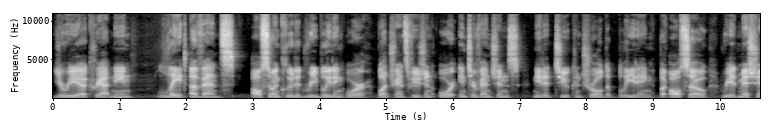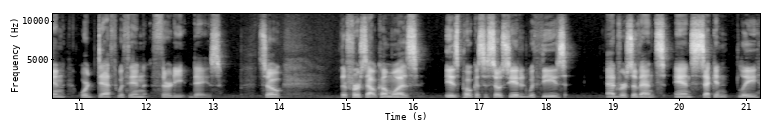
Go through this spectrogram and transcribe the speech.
urea, creatinine. Late events also included rebleeding or blood transfusion or interventions needed to control the bleeding, but also readmission or death within 30 days. So the first outcome was is POCUS associated with these adverse events? And secondly,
